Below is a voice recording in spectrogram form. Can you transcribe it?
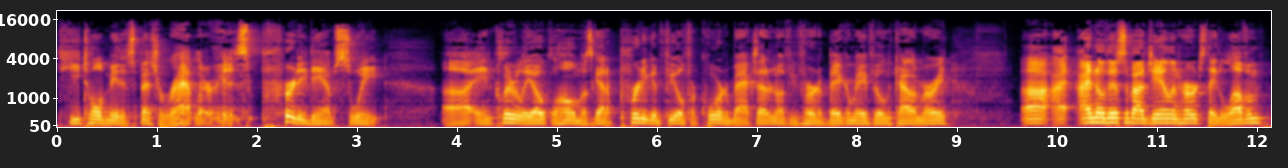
he told me that Spencer Rattler is pretty damn sweet. Uh, and clearly, Oklahoma's got a pretty good feel for quarterbacks. I don't know if you've heard of Baker Mayfield and Kyler Murray. Uh, I, I know this about Jalen Hurts. They love him.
